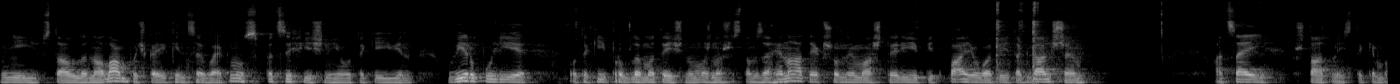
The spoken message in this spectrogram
в ній вставлена лампочка і кінцевик. Ну, специфічний отакий він. У Вірпулі отакий проблематично. Можна щось там загинати, якщо нема штирі, підпаювати і так далі. А цей штатний з таким,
